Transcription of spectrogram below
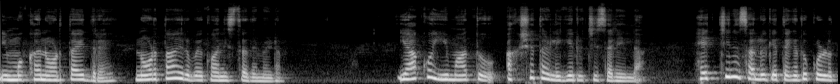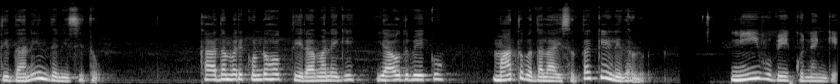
ನಿಮ್ಮ ಮುಖ ನೋಡ್ತಾ ಇದ್ದರೆ ನೋಡ್ತಾ ಇರಬೇಕು ಅನಿಸ್ತದೆ ಮೇಡಮ್ ಯಾಕೋ ಈ ಮಾತು ಅಕ್ಷತಳಿಗೆ ರುಚಿಸಲಿಲ್ಲ. ಹೆಚ್ಚಿನ ಸಲುಗೆ ತೆಗೆದುಕೊಳ್ಳುತ್ತಿದ್ದಾನೆ ಎಂದೆನಿಸಿತು. ಕಾದಂಬರಿ ಕೊಂಡು ಹೋಗ್ತೀರಾ ಮನೆಗೆ? ಯಾವುದು ಬೇಕು? ಮಾತು ಬದಲಾಯಿಸುತ್ತಾ ಕೇಳಿದಳು. ನೀವು ಬೇಕು ನನಗೆ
